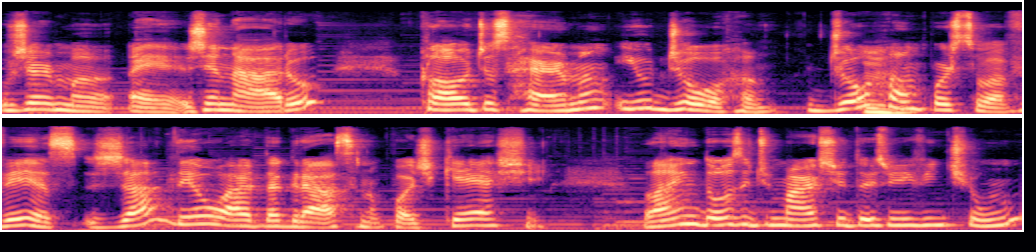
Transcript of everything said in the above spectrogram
o German, é, Genaro, Claudius Hermann e o Johan. Johan, uhum. por sua vez, já deu o ar da graça no podcast lá em 12 de março de 2021,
